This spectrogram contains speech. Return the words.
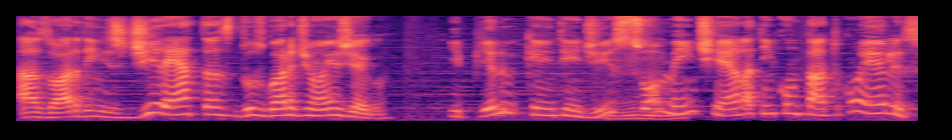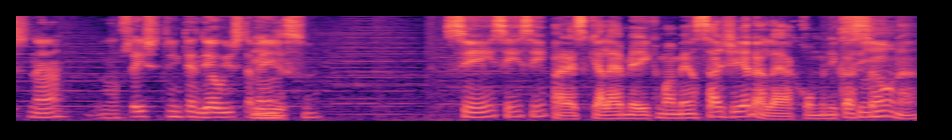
às ordens diretas dos Guardiões, Diego. E pelo que eu entendi, Uhum. somente ela tem contato com eles, né? Não sei se tu entendeu isso também. Isso. Sim, sim, sim. Parece que ela é meio que uma mensageira, ela é a comunicação, Sim. né?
